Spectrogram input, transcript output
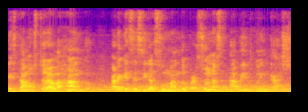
Estamos trabajando para que se sigan sumando personas a Bitcoin Cash.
